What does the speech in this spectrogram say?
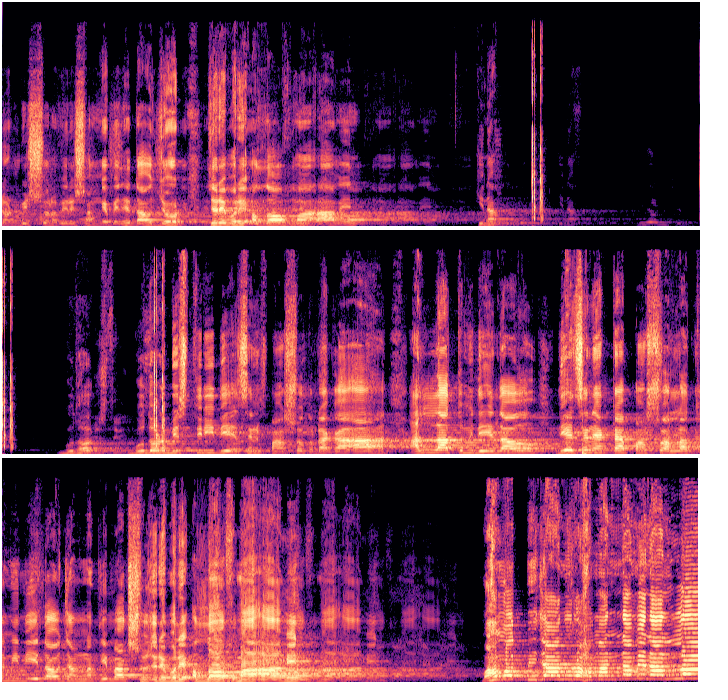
নোট বিশ্ব নবীর সঙ্গে বেঁধে দাও জোট। জোরে বলে আল্লাহ মা আমিন কিনা গুদড় বিস্ত্রি দিয়েছেন পাঁচশত টাকা। আল্লাহ তুমি দিয়ে দাও। দিয়েছেন একটা পাঁচশো আল্লাহ তুমি দিয়ে দাও। জান্নাতি বাক্স জোরে বলে আল্লাহ আমিন। মোহাম্মদ মিজানুর রহমান নামেন আল্লাহ।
